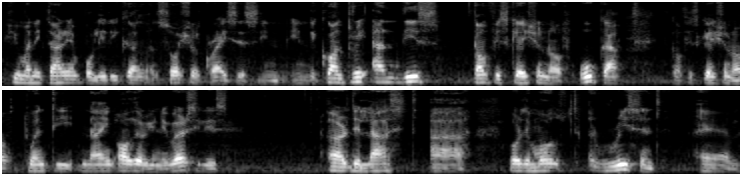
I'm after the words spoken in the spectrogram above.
humanitarian, political, and social crisis in, in the country. And this confiscation of UCA, confiscation of 29 other universities, are the last uh, or the most recent um,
